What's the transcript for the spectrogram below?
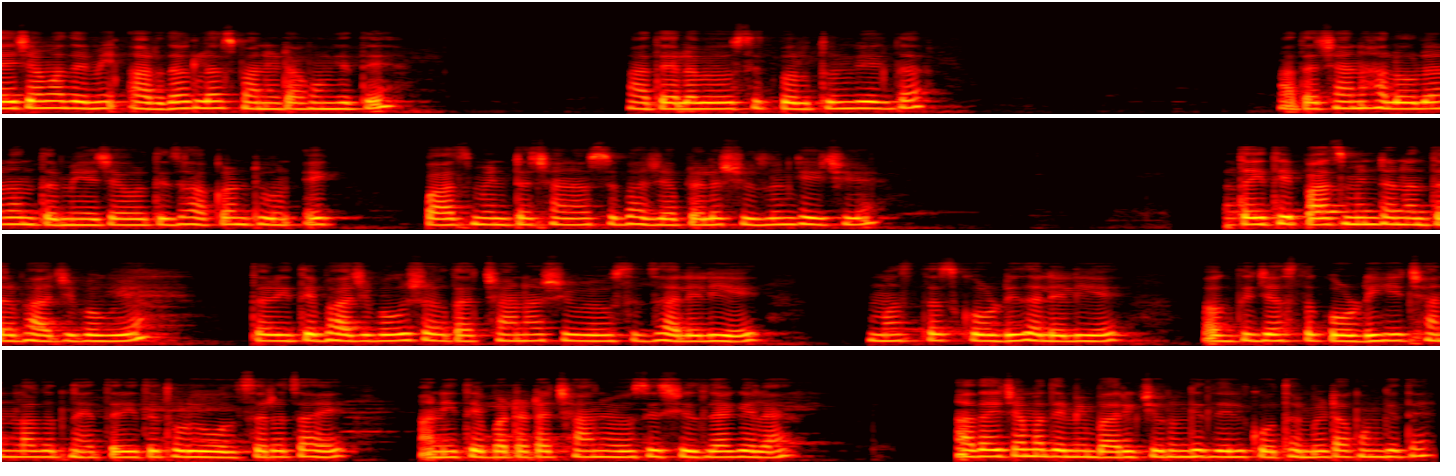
आता याच्यामध्ये मी अर्धा ग्लास पाणी टाकून घेते. आता याला व्यवस्थित परतून घेऊ एकदा. आता छान हलवल्यानंतर मी याच्यावरती झाकण ठेवून एक पाच मिनटं छान अशी भाजी आपल्याला शिजून घ्यायची आहे. आता इथे पाच मिनटानंतर भाजी बघूया. तर इथे भाजी बघू शकता छान अशी व्यवस्थित झालेली आहे. मस्तच कोरडी झालेली आहे. अगदी जास्त कोरडीही छान लागत नाही तर इथे थोडी ओलसरच आहे आणि इथे बटाटा छान व्यवस्थित शिजला गेला आहे. आता याच्यामध्ये मी बारीक चिरून घेतलेली कोथिंबीर टाकून घेते.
